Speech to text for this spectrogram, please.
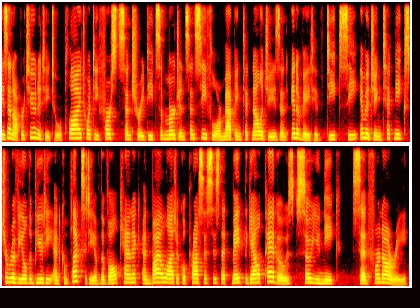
is an opportunity to apply 21st century deep submergence and seafloor mapping technologies and innovative deep-sea imaging techniques to reveal the beauty and complexity of the volcanic and biological processes that make the Galapagos so unique, said Fornari,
